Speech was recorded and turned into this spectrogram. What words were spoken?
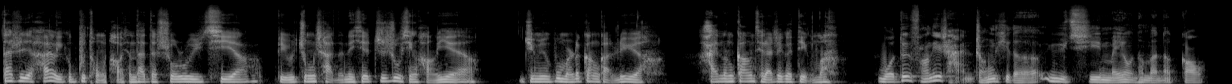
但是还有一个不同，好像它的收入预期啊，比如中产的那些支柱型行业啊，居民部门的杠杆率啊，还能刚起来这个顶吗？我对房地产整体的预期没有那么的高，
